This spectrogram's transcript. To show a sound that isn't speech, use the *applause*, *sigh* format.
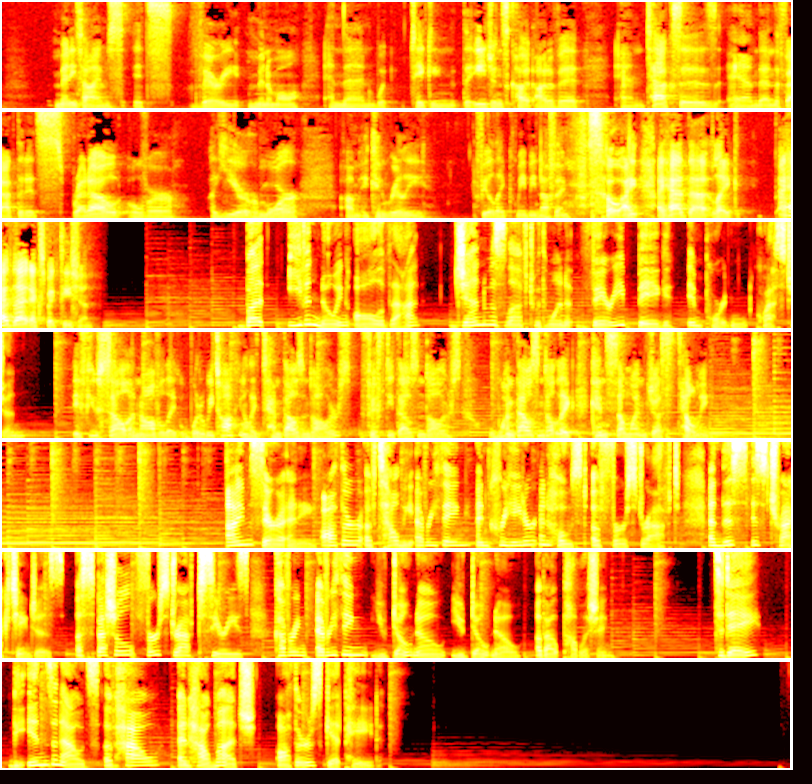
many times it's very minimal. And then w- taking the agent's cut out of it and taxes, and then the fact that it's spread out over a year or more, um, it can really feel like maybe nothing. *laughs* So I, I had that like I had that expectation. But even knowing all of that, Jen was left with one very big, important question. If you sell a novel, like, what are we talking? Like $10,000, $50,000, $1,000? Like, can someone just tell me? I'm Sarah Enni, author of Tell Me Everything and creator and host of First Draft. And this is Track Changes, a special First Draft series covering everything you don't know you don't know about publishing. Today, the ins and outs of how and how much authors get paid.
